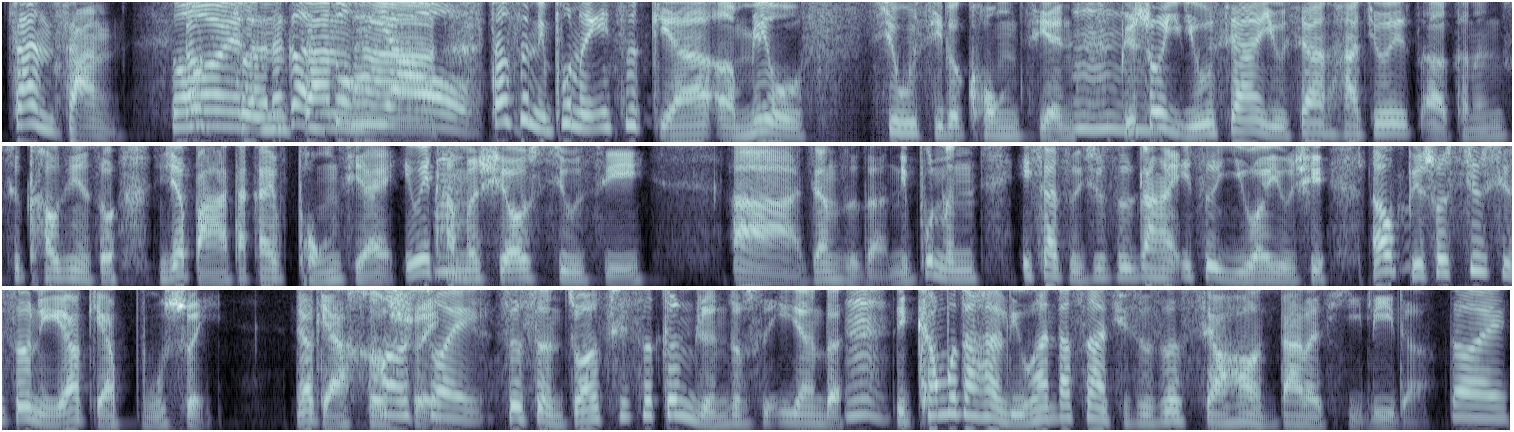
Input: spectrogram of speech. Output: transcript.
赞赏，嗯对要称那个重要。但是你不能一直给他呃没有休息的空间。嗯比如说游下游下，他就会呃可能是靠近的时候，你就要把它大概捧起来，因为他们需要休息、啊，这样子的。你不能一下子就是让它一直游来游去。然后比如说休息的时候，你要给它补水。你要给它喝水，喝水。这是很重要。其实跟人都是一样的，你看不到它流汗，但是它其实是消耗很大的体力的。对，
